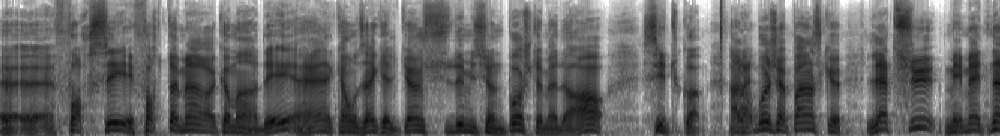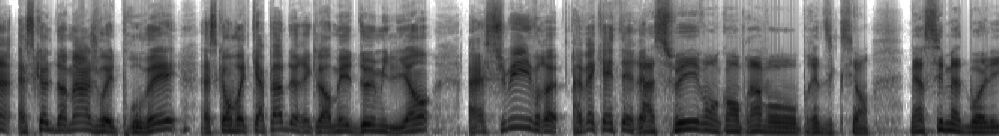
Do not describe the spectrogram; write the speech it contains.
euh, euh, forcé et fortement recommandé. Hein? Quand on dit à quelqu'un, si tu démissionnes pas, je te mets dehors, c'est tout comme. Alors Ouais. moi, je pense que là-dessus, mais maintenant, est-ce que le dommage va être prouvé? Est-ce qu'on va être capable de réclamer 2 millions? À suivre avec intérêt? À suivre, on comprend vos prédictions. Merci, Matt Boily.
